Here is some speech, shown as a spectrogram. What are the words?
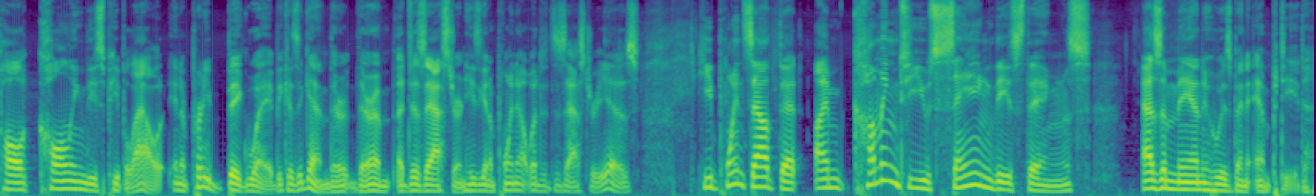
Paul calling these people out in a pretty big way, because again, they're they're a, a disaster, and he's going to point out what a disaster he is. He points out that I'm coming to you saying these things as a man who has been emptied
